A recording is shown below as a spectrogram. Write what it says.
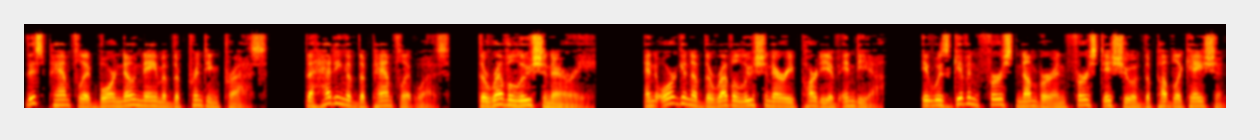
This pamphlet bore no name of the printing press. The heading of the pamphlet was, "'The Revolutionary'", an organ of the Revolutionary Party of India. It was given first number and first issue of the publication.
